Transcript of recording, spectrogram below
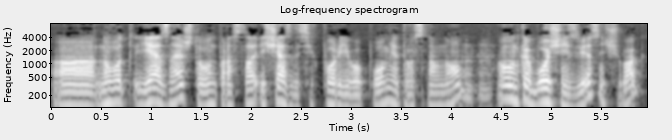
Э, ну вот я знаю, что он прославился, и сейчас до сих пор его помнят в основном. Uh-huh. Он как бы очень известный чувак,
